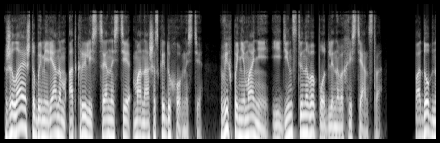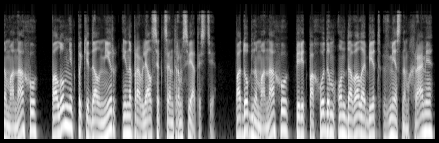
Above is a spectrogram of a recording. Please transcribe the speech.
желая, чтобы мирянам открылись ценности монашеской духовности, в их понимании единственного подлинного христианства. Подобно монаху, паломник покидал мир и направлялся к центрам святости. Подобно монаху, перед походом он давал обет в местном храме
